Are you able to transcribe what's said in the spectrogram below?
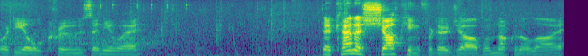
Or the old crews anyway. They're kind of shocking for their job, I'm not gonna lie.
